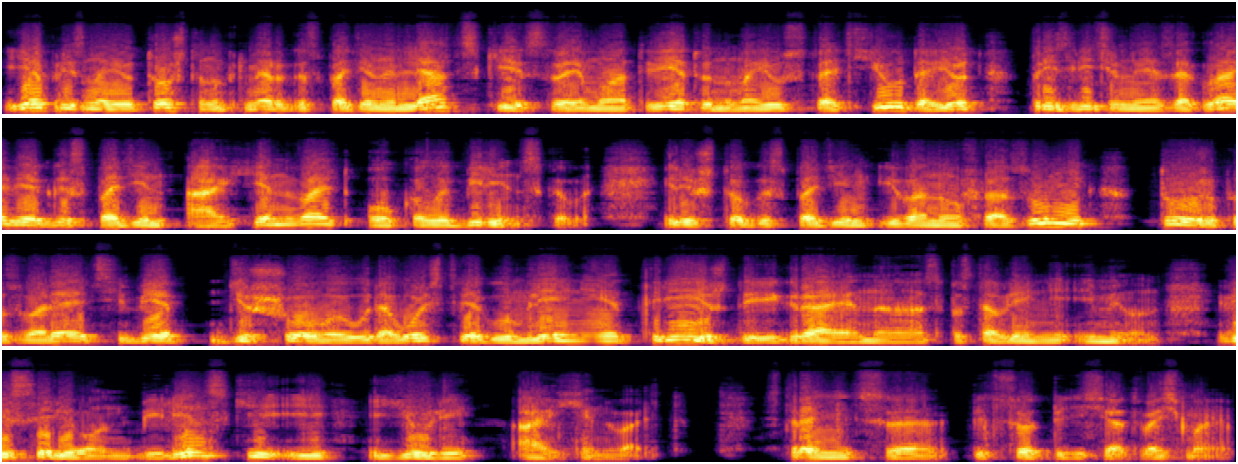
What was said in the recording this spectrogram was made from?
я признаю то, что, например, господин Ляцкий своему ответу на мою статью дает презрительное заглавие «Господин Айхенвальд около Белинского», или что господин Иванов-разумник тоже позволяет себе дешевое удовольствие глумления трижды, играя на сопоставление имен Виссарион Белинский и Юлий Айхенвальд страница 558.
